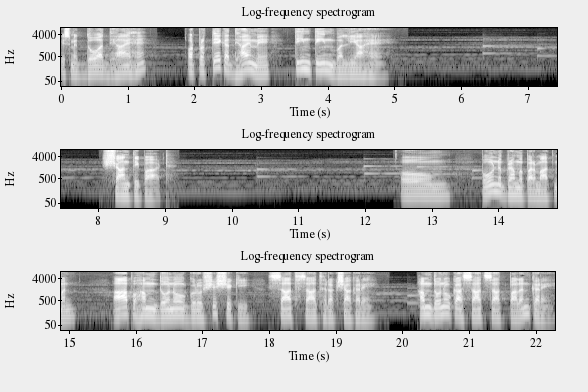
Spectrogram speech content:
इसमें दो अध्याय हैं और प्रत्येक अध्याय में तीन तीन बल्लियाँ हैं। शांति पाठ। ओम पूर्ण ब्रह्म परमात्मन, आप हम दोनों गुरु शिष्य की साथ साथ रक्षा करें। हम दोनों का साथ साथ पालन करें।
